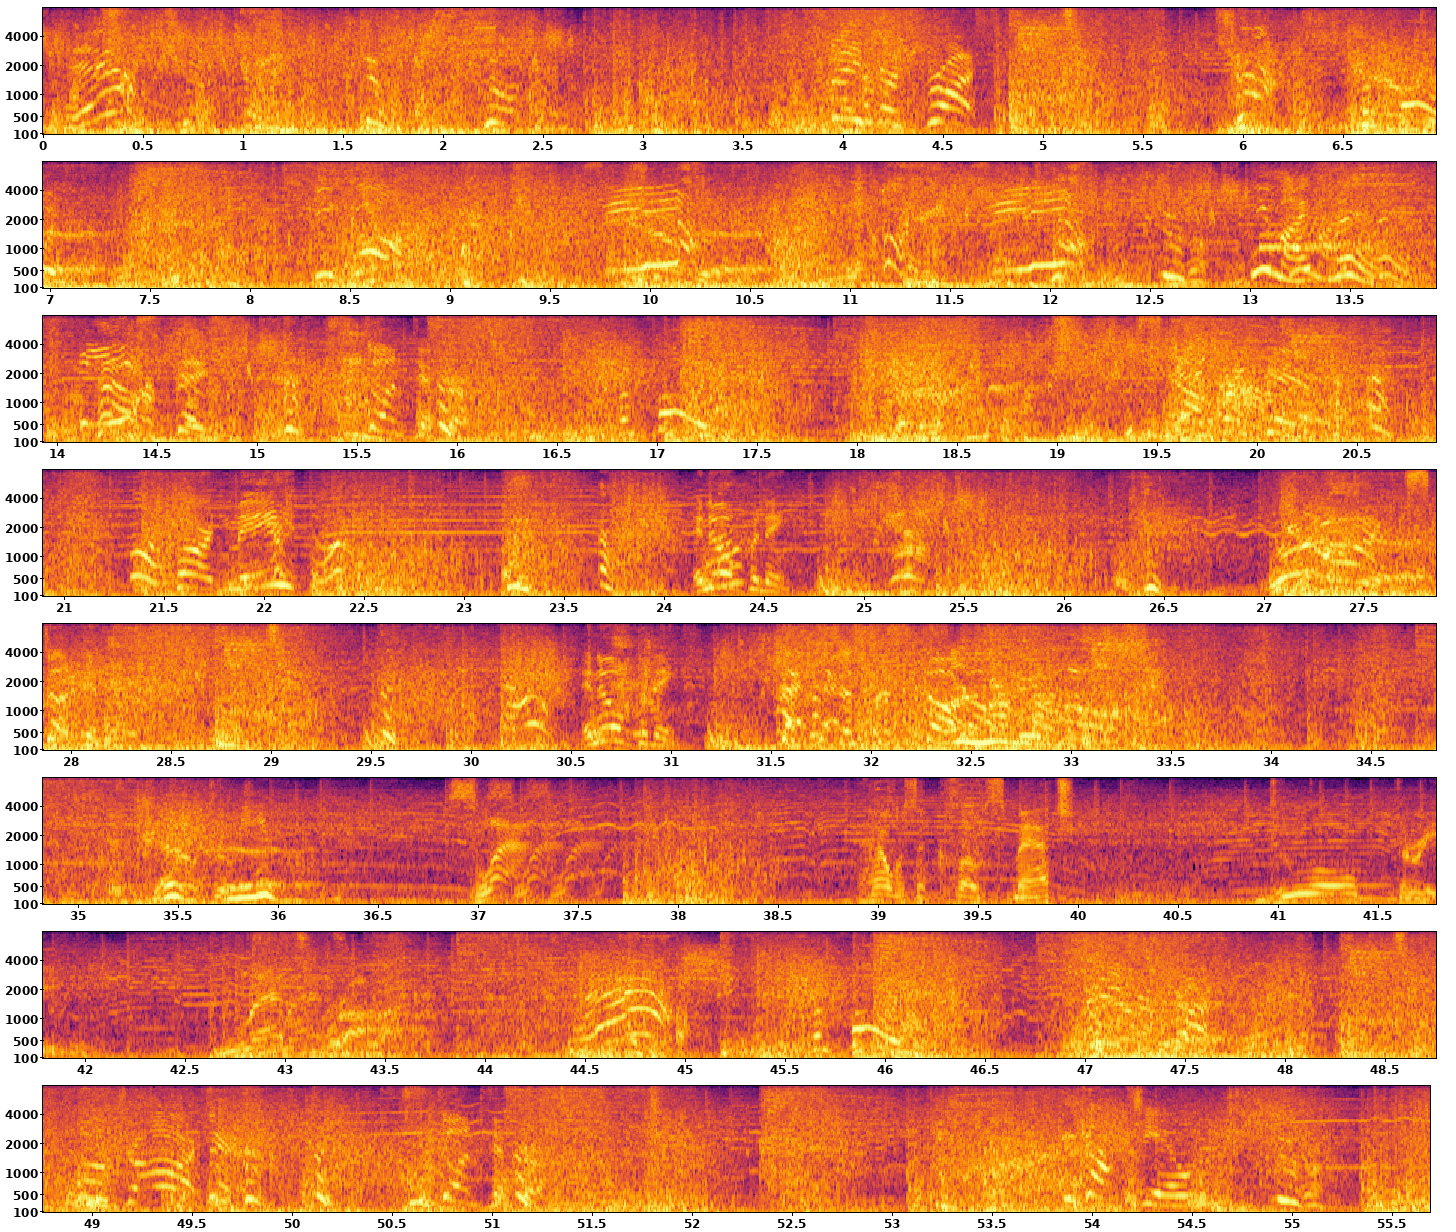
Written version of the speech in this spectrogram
Vapor thrust! Be gone. You might live. How's this? Stun dipper! I'm falling! Stop right there! Pardon me? An opening! Stun dipper! An opening! That's just the start! Me. Slap! That was a close match. Duel 3. Let's rock! I'm falling! Vapor thrust! Ultra arc! Stun! Got you.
